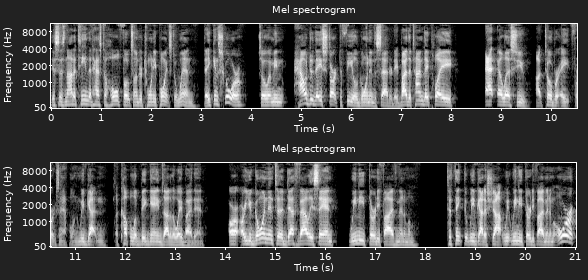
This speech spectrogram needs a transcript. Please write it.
This is not a team that has to hold folks under 20 points to win. They can score. So, I mean, how do they start to feel going into Saturday? By the time they play at LSU, October 8th, for example, and we've gotten a couple of big games out of the way by then, are, are you going into Death Valley saying, we need 35 minimum to think that we've got a shot? We, we need 35 minimum. Or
